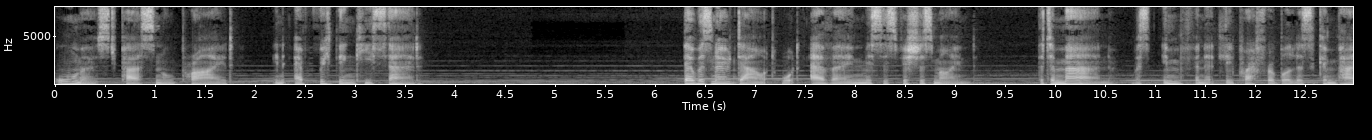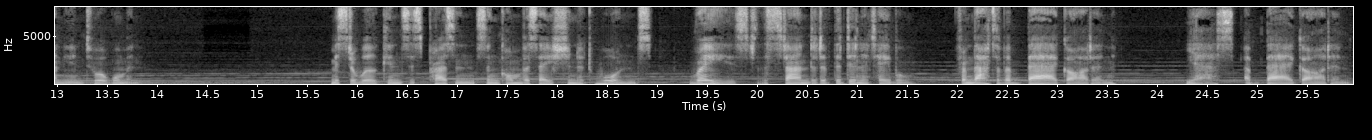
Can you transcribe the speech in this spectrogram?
almost personal pride in everything he said. There was no doubt whatever in Mrs. Fisher's mind that a man was infinitely preferable as a companion to a woman. Mr. Wilkins's presence and conversation at once raised the standard of the dinner table from that of a bear garden yes, a bear garden,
